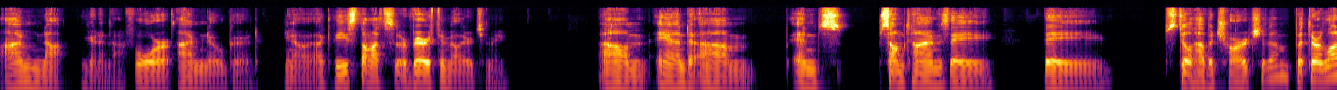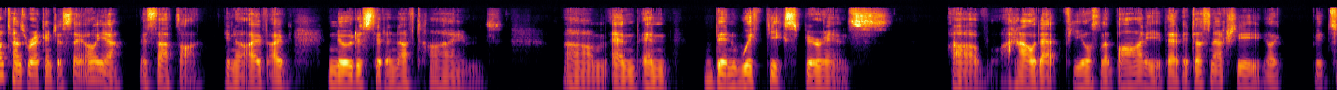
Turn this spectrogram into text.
I'm not good enough or I'm no good. You know, like these thoughts are very familiar to me. Um, and um, and sometimes they they still have a charge to them, but there are a lot of times where I can just say, "Oh yeah, it's that thought." You know, I've I've noticed it enough times, um, and and been with the experience of how that feels in the body that it doesn't actually like it's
